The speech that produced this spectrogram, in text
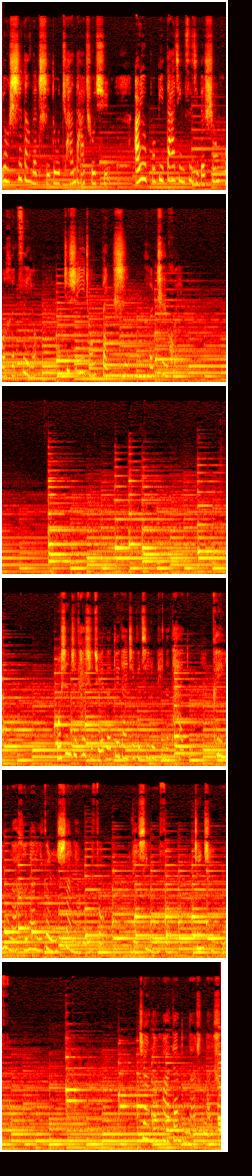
用适当的尺度传达出去，而又不必搭进自己的生活和自由，这是一种本事和智慧。我甚至开始觉得，对待这个纪录片的态度，可以用来衡量一个人善良与否、理性与否、真诚与否。这样的话单独拿出来说，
